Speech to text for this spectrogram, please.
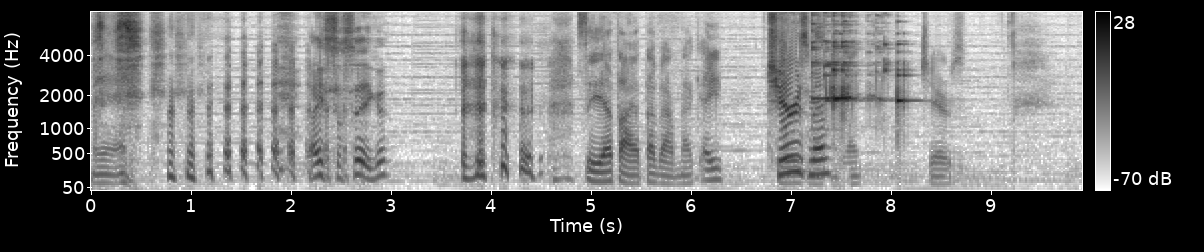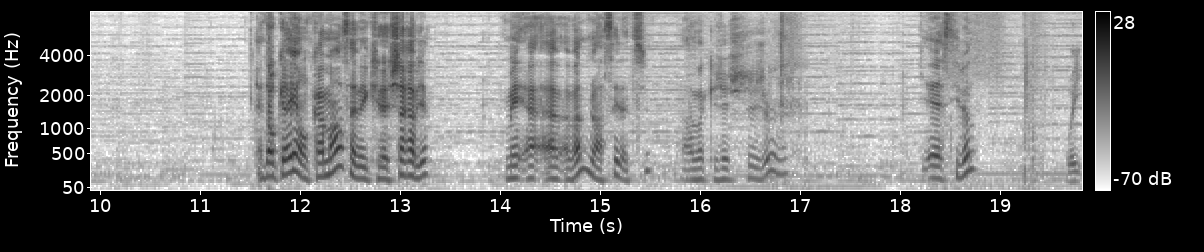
Mais Hey, sur ça, les gars. c'est à terre, tabarnak. Hey, Cheers, man. cheers. Donc, hey, on commence avec euh, Charabia. Mais a- avant de me lancer là-dessus, avant que j'achète le jeu, là. Euh, Steven? Oui.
